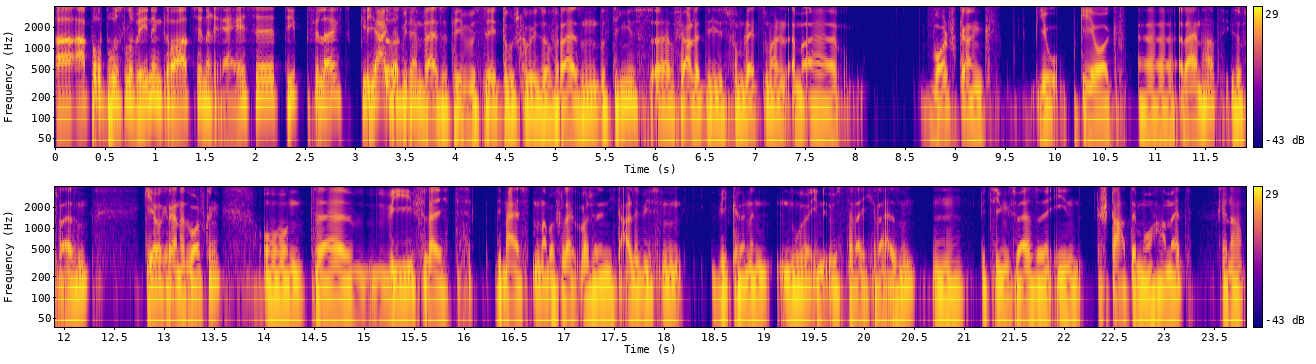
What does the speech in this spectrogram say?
Äh, apropos Slowenien, Kroatien, Reisetipp vielleicht? Gibt's ja, ich habe wieder einen Reisetipp. Weißt du, Duschko ist auf Reisen. Das Ding ist, äh, für alle, die es vom letzten Mal, ähm, äh, Wolfgang jo, Georg äh, Reinhardt ist auf Reisen. Georg Reinhard Wolfgang. Und äh, wie vielleicht die meisten, aber vielleicht wahrscheinlich nicht alle wissen, wir können nur in Österreich reisen, Mhm, beziehungsweise in Stade Mohammed, genau.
